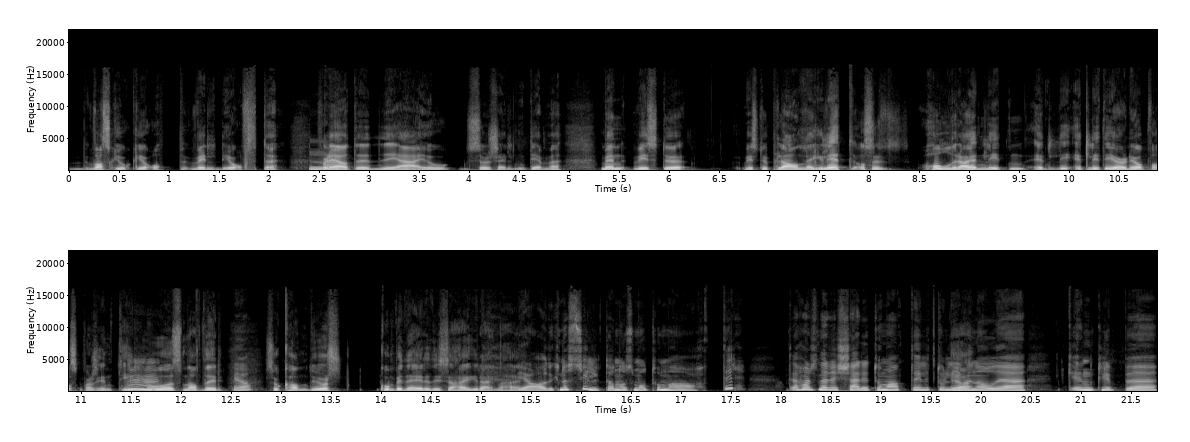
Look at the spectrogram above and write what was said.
vasker jo ikke opp veldig ofte. For det, det er jo så sjeldent hjemme. Men hvis du, hvis du planlegger litt, og så holder av en liten, et, et lite hjørne i oppvaskmaskinen til Mm. noe snadder, Ja. så kan du jo kombinere disse her greiene her. Ja, du kunne sylta noen små tomater. Det har sånne sherrytomater, litt olivenolje, en klype,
